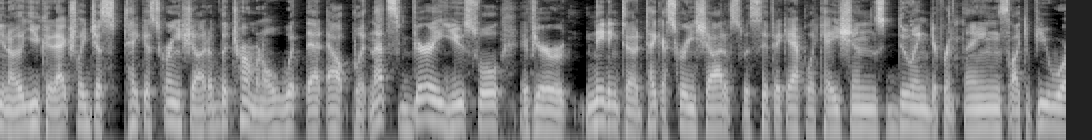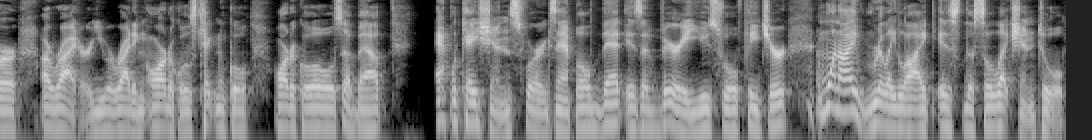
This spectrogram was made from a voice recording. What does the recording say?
you know, you could actually just take a screenshot of the terminal with that output. And that's very useful if you're needing to take a screenshot of specific applications, doing different things. Like if you were a writer, you were writing articles, technical articles about applications, for example, that is a very useful feature. And one I really like is the selection tool.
